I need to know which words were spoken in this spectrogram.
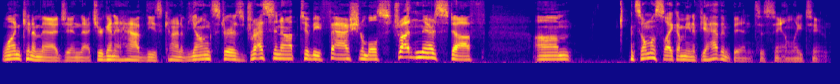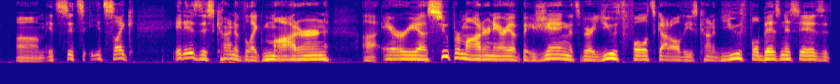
one can imagine that you're going to have these kind of youngsters dressing up to be fashionable, strutting their stuff. Um, it's almost like I mean, if you haven't been to Sanlitun, um, it's it's it's like it is this kind of like modern uh, area, super modern area of Beijing that's very youthful. It's got all these kind of youthful businesses. It,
